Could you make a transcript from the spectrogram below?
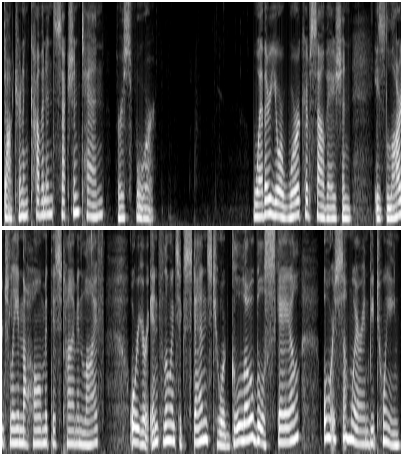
Doctrine and Covenants, section 10, verse 4. Whether your work of salvation is largely in the home at this time in life, or your influence extends to a global scale, or somewhere in between.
